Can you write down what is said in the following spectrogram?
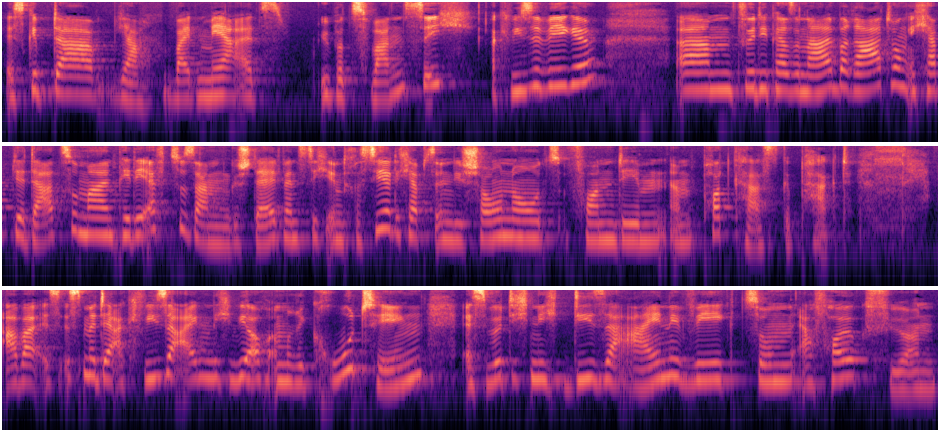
Es gibt da ja weit mehr als über 20 Akquisewege ähm, für die Personalberatung. Ich habe dir dazu mal ein PDF zusammengestellt, wenn es dich interessiert. Ich habe es in die Show Notes von dem ähm, Podcast gepackt. Aber es ist mit der Akquise eigentlich wie auch im Recruiting. Es wird dich nicht dieser eine Weg zum Erfolg führen.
